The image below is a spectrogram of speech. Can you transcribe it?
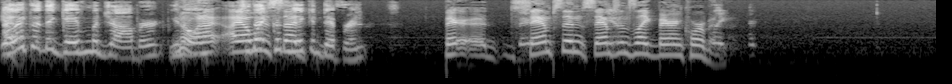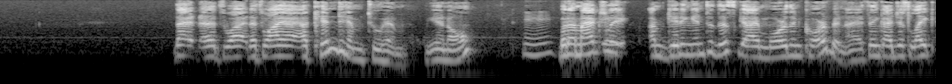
Yeah. I like that they gave him a jobber. You No, know, and I- I so always that could said- make a difference. Bar- uh, Samson, Samson's like Baron Corbin. That that's why that's why I akined him to him. You know. hmm But I'm actually I'm getting into this guy more than Corbin. I think I just like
